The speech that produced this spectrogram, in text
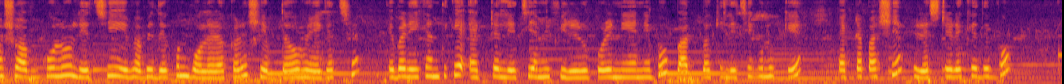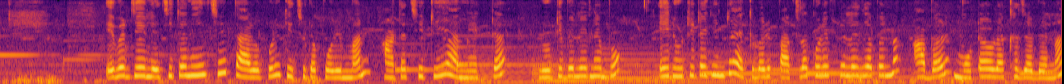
আমার সবগুলো লেচি এভাবে দেখুন, বলের আকারে শেপ দেওয়া হয়ে গেছে। এবার এখান থেকে একটা লেচি আমি ফিরের উপরে নিয়ে নেব। বাদ বাকি লেচিগুলোকে একটা পাশে রেস্টে রেখে দেব। এবার যে লেচিটা নিয়েছি, তার উপরে কিছুটা পরিমাণ আটা ছিটিয়ে আমি একটা রুটি বেলে নেব। এই রুটিটা কিন্তু একেবারে পাতলা করে ফেলে যাবে না, আবার মোটাও রাখা যাবে না।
